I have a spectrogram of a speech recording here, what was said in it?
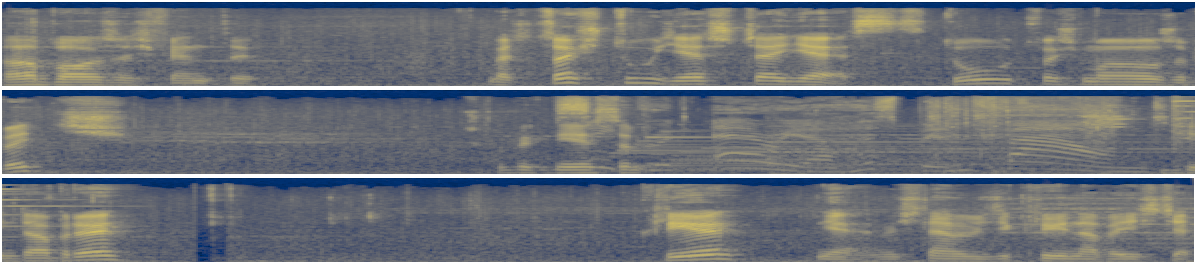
O Boże święty. Zobacz, coś tu jeszcze jest. Tu coś może być. Aczkolwiek nie jestem... Dzień dobry. Clear? Nie, myślałem, że będzie clear na wyjście.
